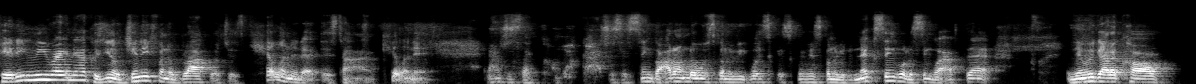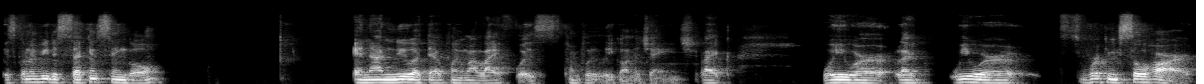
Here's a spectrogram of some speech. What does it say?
kidding me right now? Because you know, Jenny from the Block was just killing it at this time, killing it. And I was just like, oh my gosh, it's a single. I don't know what's going to be. What's it's, it's going to be the next single, the single after that. And then we got a call it's going to be the second single. And I knew at that point my life was completely going to change. Like we were like we were working so hard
